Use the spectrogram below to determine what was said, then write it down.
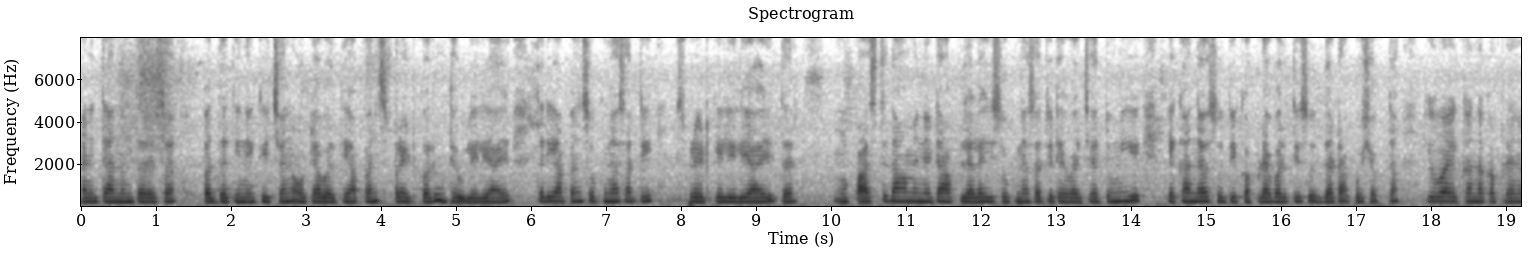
आणि त्यानंतर अशा पद्धतीने किचन ओट्यावरती आपण स्प्रेड करून ठेवलेली आहे. तरी आपण सुकण्यासाठी स्प्रेड केलेली आहे. तर पाच ते दहा मिनिटं आपल्याला ही सुकण्यासाठी ठेवायची आहे. तुम्ही एखाद्या सुती कपड्यावरती सुद्धा टाकू शकता किंवा एखाद्या कपड्याने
